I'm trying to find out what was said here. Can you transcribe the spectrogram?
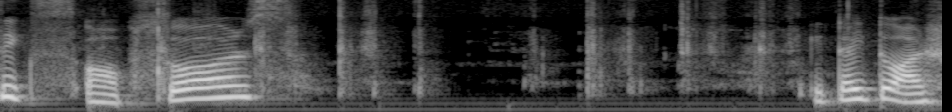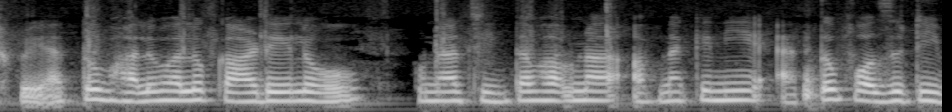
সিক্স অফ সোর্স এটাই তো আসবে। এত ভালো ভালো কার্ড এলো। ওনার চিন্তা ভাবনা আপনাকে নিয়ে এত পজিটিভ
